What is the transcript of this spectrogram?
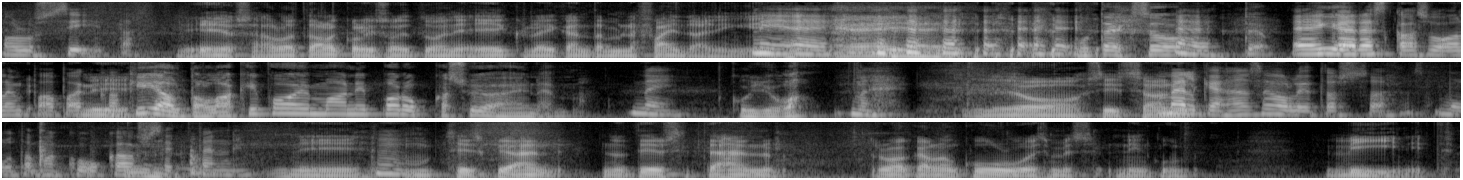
ollut siitä. Ja jos haluat alkoholisoitua, niin ei kyllä ikään tämmöinen fine diningiin. Niin ei. Ei, ei. Mutta eikö se ole... Ei. Eikä edes kasuaalimpaa paikkaa. Niin. Kieltolaki voimaa, niin porukka syö enemmän Niin. kuin juo. niin. Joo, siis se on... Melkeinhän se oli tuossa muutama kuukausi mm. sitten. Niin. Niin, mm. mutta siis kyllähän, no tietysti tähän ruokailuun kuuluu esimerkiksi niin kuin viinit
